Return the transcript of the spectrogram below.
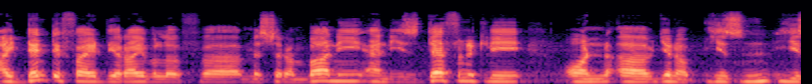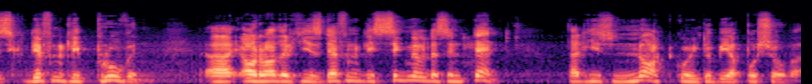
identified the arrival of uh, Mr. Ambani, and he's definitely on. Uh, you know, he's he's definitely proven, or rather, he's definitely signaled his intent that he's not going to be a pushover.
